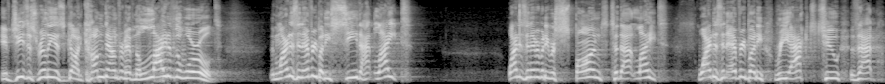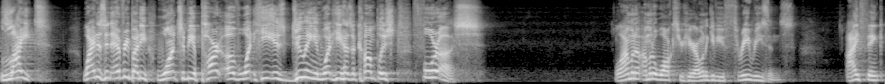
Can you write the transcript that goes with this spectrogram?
If Jesus really is God, come down from heaven, the light of the world, then why doesn't everybody see that light? Why doesn't everybody respond to that light? Why doesn't everybody react to that light? Why doesn't everybody want to be a part of what he is doing and what he has accomplished for us? Well, I'm gonna, I'm gonna walk through here. I wanna give you three reasons. I think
